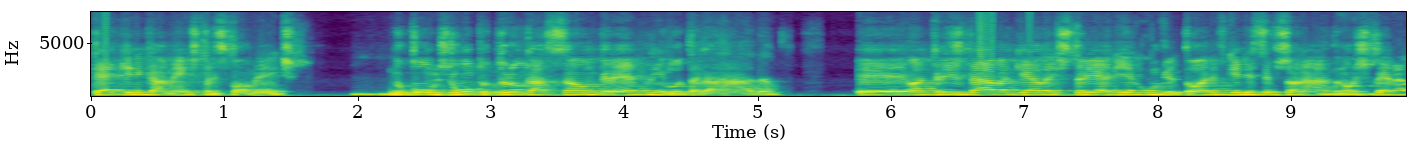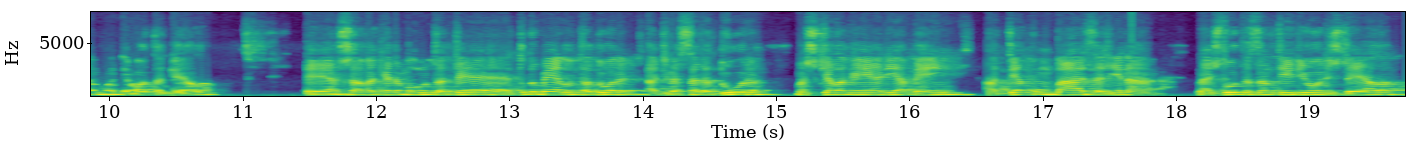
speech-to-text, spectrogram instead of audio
tecnicamente principalmente. No conjunto, trocação, grappling, luta agarrada. É, eu acreditava que ela estrearia com vitória, fiquei decepcionado, não esperava uma derrota dela. É, achava que era uma luta até. Tudo bem, a lutadora, a adversária dura, mas que ela ganharia bem, até com base ali na, nas lutas anteriores dela.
